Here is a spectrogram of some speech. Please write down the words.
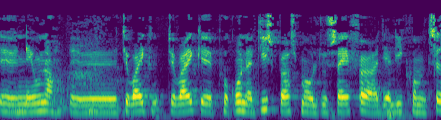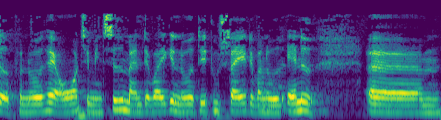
øh, nævner. Øh, det, var ikke, det var ikke på grund af de spørgsmål, du sagde før, at jeg lige kommenterede på noget herover til min sidemand. Det var ikke noget af det, du sagde, det var noget andet. Øh,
